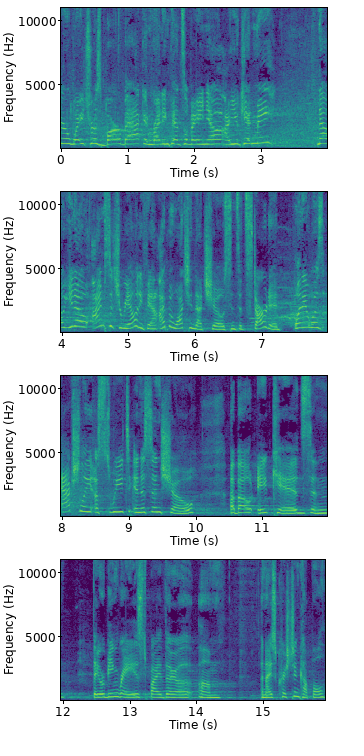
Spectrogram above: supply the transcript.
waitress, bar back in Reading, Pennsylvania. Are you kidding me? Now, you know, I'm such a reality fan. I've been watching that show since it started, when it was actually a sweet, innocent show about eight kids, and they were being raised by the, um, a nice Christian couple.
